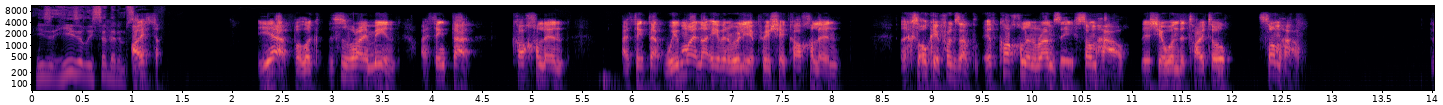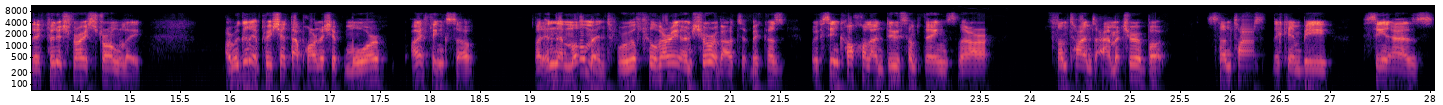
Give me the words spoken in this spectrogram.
He's he's at least said that himself. Th- yeah, but look, this is what I mean. I think that Coquelin, I think that we might not even really appreciate. Like, okay, for example, if Coquelin and Ramsey somehow this year win the title, somehow they finish very strongly, are we going to appreciate that partnership more? I think so. But in the moment, we will feel very unsure about it because we've seen Coquelin do some things that are sometimes amateur, but sometimes they can be seen as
